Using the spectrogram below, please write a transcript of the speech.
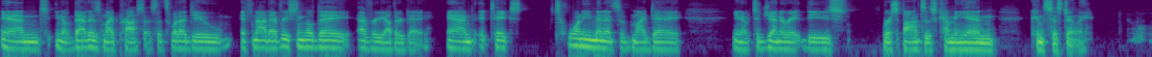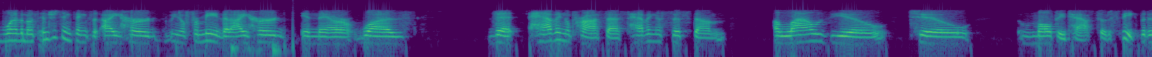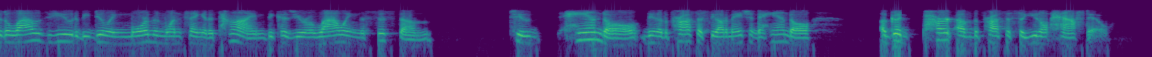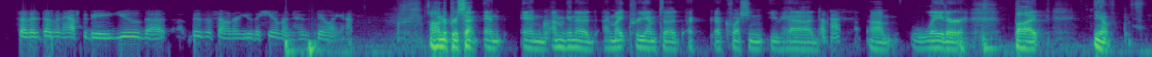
and you know that is my process. That's what I do. If not every single day, every other day, and it takes 20 minutes of my day, you know, to generate these responses coming in consistently. One of the most interesting things that I heard, you know, for me that I heard in there was that having a process, having a system allows you to multitask, so to speak, but it allows you to be doing more than one thing at a time because you're allowing the system to handle, you know, the process, the automation to handle a good part of the process so you don't have to so that it doesn't have to be you the business owner you the human who's doing it 100% and and i'm gonna i might preempt a, a, a question you had okay. um, later but you know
